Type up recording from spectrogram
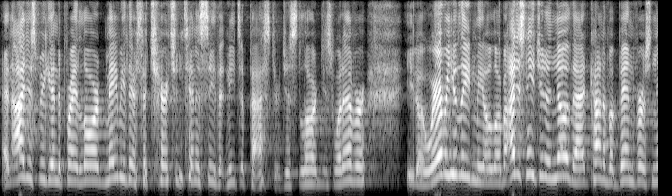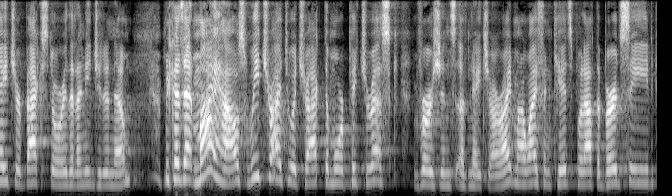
And I just began to pray, Lord, maybe there's a church in Tennessee that needs a pastor. Just, Lord, just whatever, you know, wherever you lead me, oh Lord. But I just need you to know that kind of a Ben versus nature backstory that I need you to know. Because at my house, we try to attract the more picturesque versions of nature, all right? My wife and kids put out the bird seed,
